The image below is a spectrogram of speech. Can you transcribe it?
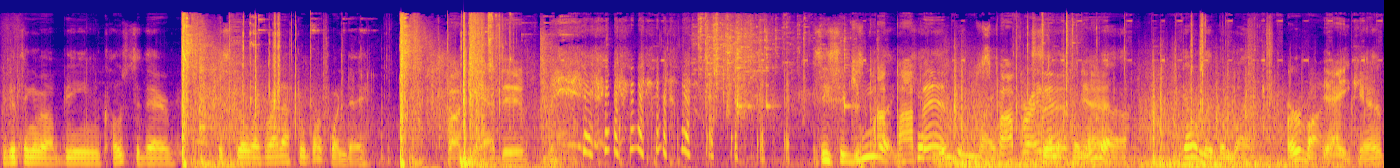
The good thing about being close to there, just go like right after work one day. Fuck yeah, dude. See, so you Just need pop- like, pop can't in. live in Just like pop right Santa in, Clarita. You gotta live in like Irvine. Yeah, you can.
